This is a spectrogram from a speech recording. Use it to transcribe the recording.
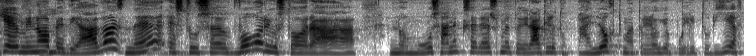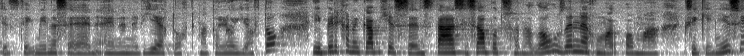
Και Μινόπεδιάδας, ναι. Στους ε, βόρειους τώρα νομούς. Αν εξαιρέσουμε το Ηράκλειο, το παλιό χτιματολόγιο που λειτουργεί αυτή τη στιγμή, είναι σε ενεργεία το χτιματολόγιο αυτό, υπήρχαν κάποιες ενστάσεις από τους αναδόχους, δεν έχουμε ακόμα ξεκινήσει.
